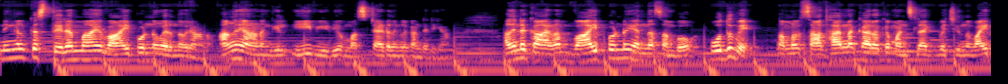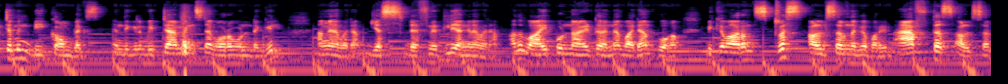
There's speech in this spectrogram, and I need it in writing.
നിങ്ങൾക്ക് സ്ഥിരമായ വായ്പൊണ്ണ് വരുന്നവരാണോ? അങ്ങനെയാണെങ്കിൽ ഈ വീഡിയോ മസ്റ്റായിട്ട് നിങ്ങൾ കണ്ടിരിക്കണം. അതിന്റെ കാരണം വായ്പൊണ്ണ് എന്ന സംഭവം പൊതുവെ നമ്മൾ സാധാരണക്കാരൊക്കെ മനസ്സിലാക്കി വെച്ചിരുന്ന വൈറ്റമിൻ ബി കോംപ്ലക്സ് എന്തെങ്കിലും വിറ്റാമിൻസിന്റെ കുറവുണ്ടെങ്കിൽ അങ്ങനെ വരാം. യെസ് ഡെഫിനറ്റ്ലി അങ്ങനെ വരാം. അത് വായ്പൊണ്ണായിട്ട് തന്നെ വരാൻ പോകാം. മിക്കവാറും സ്ട്രെസ് അൾസർ എന്നൊക്കെ പറയും. ആഫ്റ്റസ് അൾസർ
